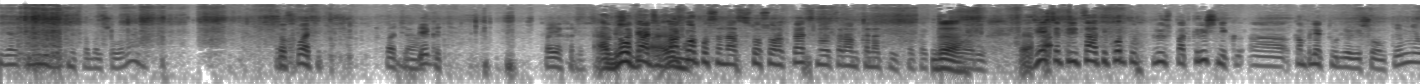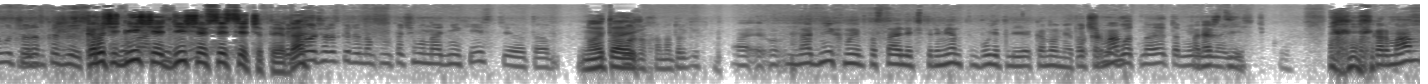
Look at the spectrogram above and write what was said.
я не вижу смысла большого лазить. Все, хватит. Хватит Да. бегать. Поехали. Одно... То бишь, опять же, два э, корпуса на 145 становится рамка на 300, как Да. я говорил. 230 корпус плюс подкрышник, э, комплект ульевый шел. Ты мне лучше расскажи. Короче, днище, одних днище все сетчатые, Ты да? мне лучше расскажи, ну, почему на одних есть это Ну, это... кожух, а на других нет? А, э, На одних мы поставили эксперимент, будет ли экономия по Почему кормам. вот на этом именно Подожди. есть? По кормам.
